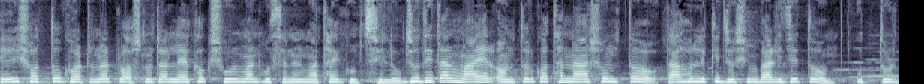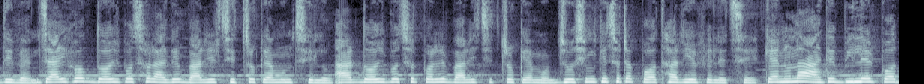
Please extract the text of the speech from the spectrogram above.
এই সত্য ঘটনার প্রশ্নটা লেখক সুলমান হোসেনের মাথায় ঘুরছিল। যদি তার মায়ের অন্তর কথা না শুনতো, তাহলে কি জসিম বাড়ি যেত? উত্তর দিবেন। যাই হোক, দশ বছর আগে বাড়ির চিত্র কেমন ছিল? আর দশ বছর পরের বাড়ির চিত্র কেমন? জসিম কিছুটা পথ হারিয়ে ফেলেছে। কেননা আগে বিলের পথ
